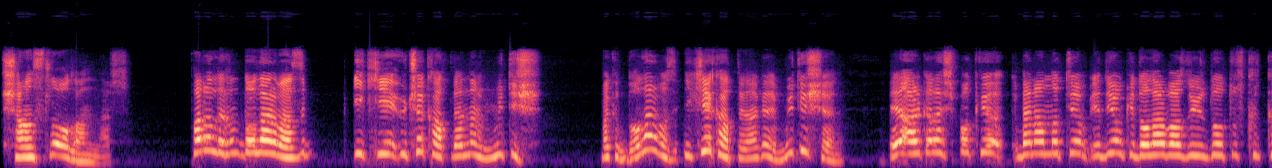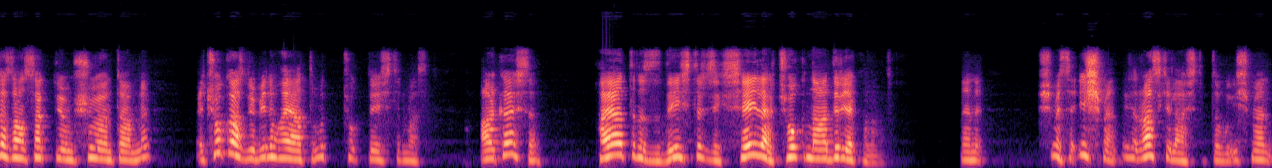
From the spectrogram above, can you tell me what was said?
şanslı olanlar, paraların dolar bazlı 2'ye 3'e katlayanlar müthiş. Bakın dolar bazlı 2'ye katlayan arkadaşlar müthiş yani. E arkadaş bakıyor ben anlatıyorum e diyorum ki dolar bazlı %30 40 kazansak diyorum şu yöntemle. E çok az diyor benim hayatımı çok değiştirmez. Arkadaşlar hayatınızı değiştirecek şeyler çok nadir yakalanır. Yani şu mesela işmen rastgele açtım da bu işmen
